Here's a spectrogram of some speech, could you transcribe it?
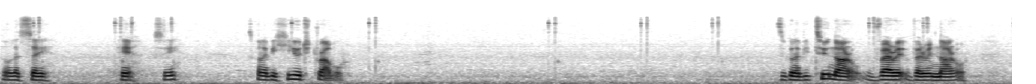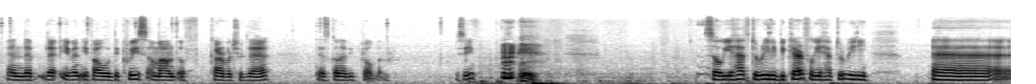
So let's say here see? It's gonna be huge trouble. It's gonna be too narrow very very narrow. And the, the, even if I will decrease amount of curvature there there's gonna be problem. You see? So you have to really be careful you have to really uh,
